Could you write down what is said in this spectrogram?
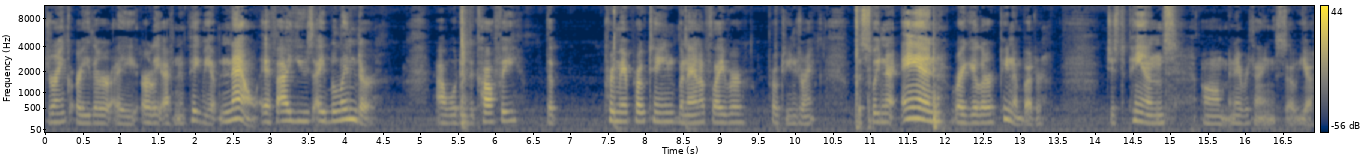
drink or either a early afternoon pick-me-up. Now, if I use a blender, I will do the coffee, the Premier Protein banana flavor protein drink, the sweetener, and regular peanut butter. Just depends um, and everything. So, yeah.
